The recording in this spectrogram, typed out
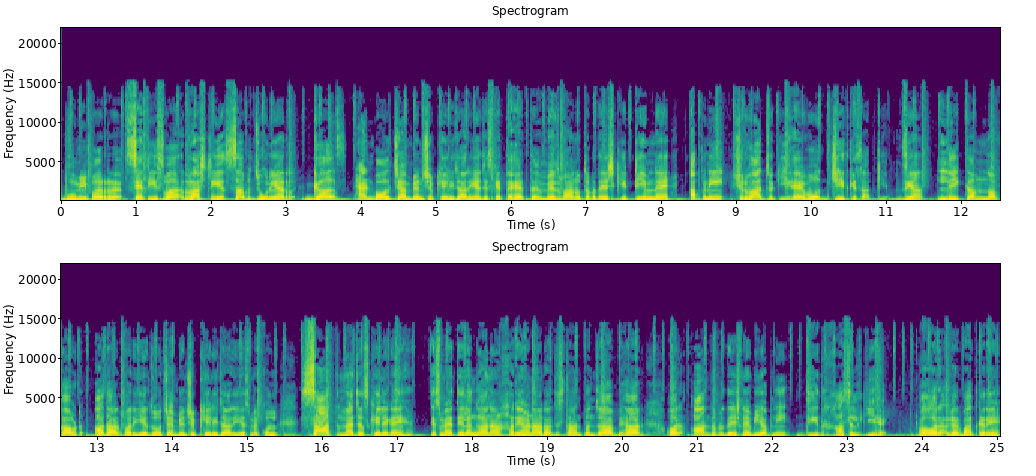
भूमि पर सैतीसवा राष्ट्रीय सब जूनियर गर्ल्स हैंडबॉल चैंपियनशिप खेली जा रही है, जिसके तहत मेजबान उत्तर प्रदेश की टीम ने अपनी शुरुआत जो की है, वो जीत के साथ की है। जी हाँ लीग कम नॉकआउट आधार पर यह जो चैंपियनशिप खेली जा रही है, इसमें कुल सात मैचेस खेले गए हैं। इसमें तेलंगाना, हरियाणा, राजस्थान, पंजाब, बिहार और आंध्र प्रदेश ने भी अपनी जीत हासिल की है। और अगर बात करें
